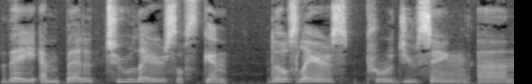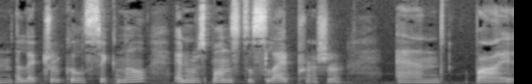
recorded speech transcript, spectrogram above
they embedded two layers of skin. Those layers producing an electrical signal in response to slight pressure. And by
